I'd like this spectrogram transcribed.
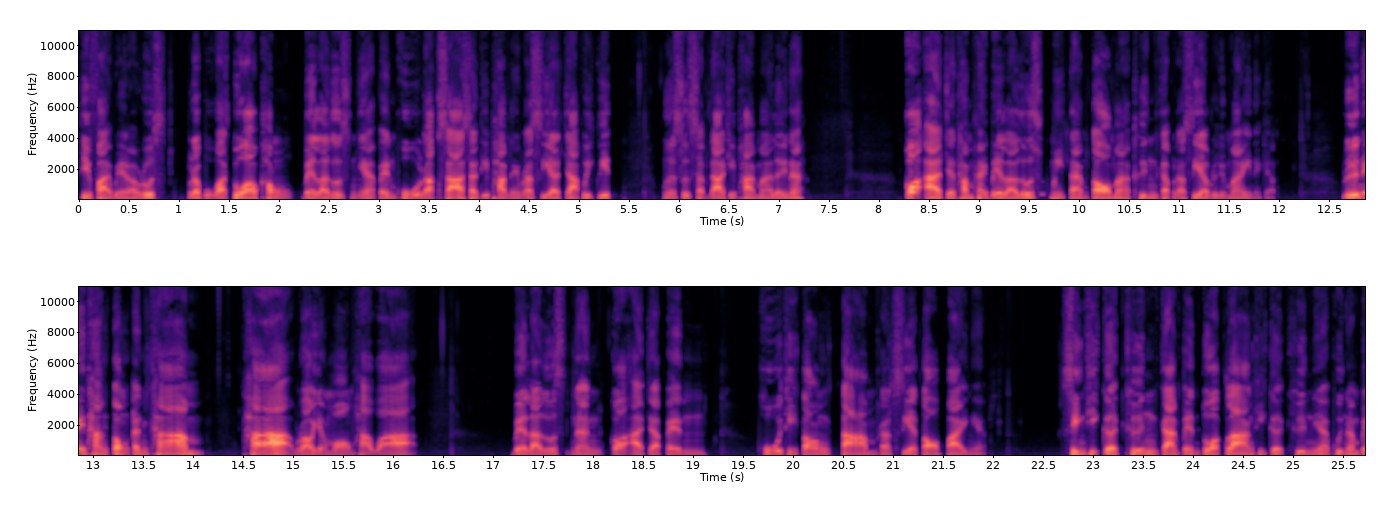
ที่ฝ่ายเบลารุส ระบุว่าตัวของเบลารุสเนี่ยเป็นผู้รักษาสันติภาพในรัสเซียจากวิกฤต เมื่อสุดสัปดาห์ที่ผ่านมาเลยนะ ก็อาจจะทำให้เบลารุสมีแต้มต่อมากขึ้นกับรัสเซียหรือไม่นะครับ หรือในทางตรงกันข้าม ถ้าเรายังมองภาพว่าเบลารุสนั้นก็อาจจะเป็นผู้ที่ต้องตามรัสเซียต่อไปเนี่ยสิ่งที่เกิดขึ้นการเป็นตัวกลางที่เกิดขึ้นเนี่ยผู้นำเบ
